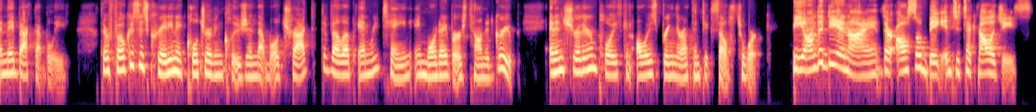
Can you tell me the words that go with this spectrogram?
and they back that belief their focus is creating a culture of inclusion that will attract, develop, and retain a more diverse, talented group and ensure their employees can always bring their authentic selves to work. Beyond the DNI, they're also big into technologies.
